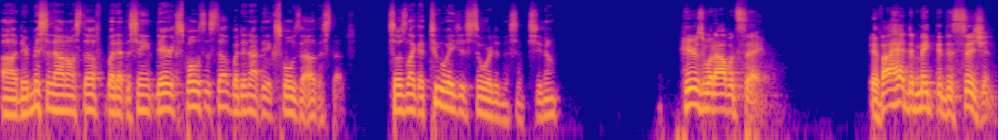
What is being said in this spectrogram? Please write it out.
uh, they're missing out on stuff, but at the same, they're exposed to stuff, but they're not exposed to other stuff. So it's like a two-edged sword in a sense, you know. Here's what I would say. If I had to make the decision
